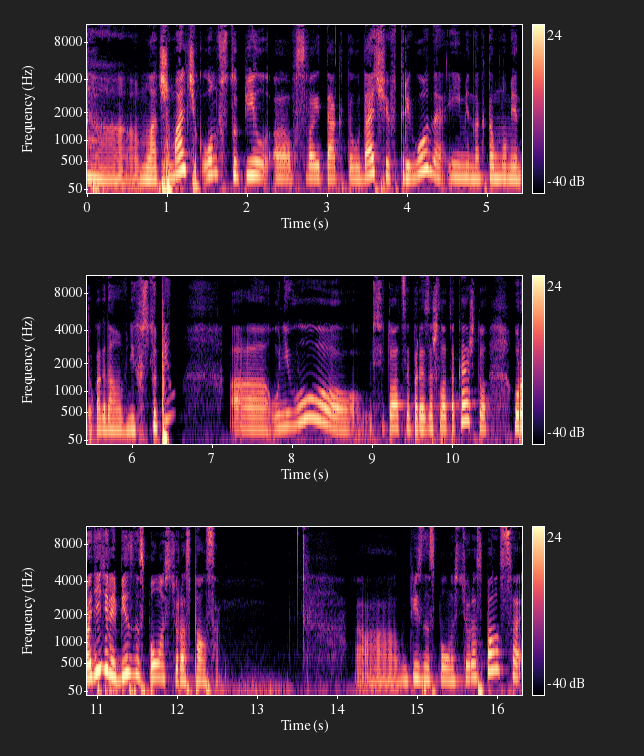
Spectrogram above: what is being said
младший мальчик, он вступил а, в свои такты удачи в три года, и именно к тому моменту, когда он в них вступил, а, у него ситуация произошла такая, что у родителей бизнес полностью распался. Бизнес полностью распался,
